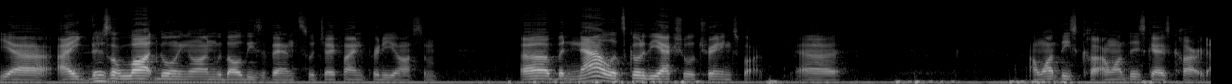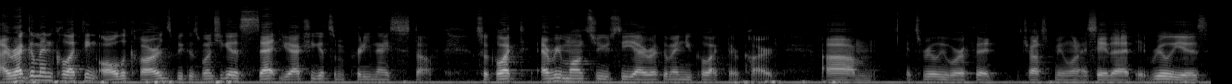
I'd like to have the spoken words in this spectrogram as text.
yeah, I, there's a lot going on with all these events, which I find pretty awesome. Uh, but now let's go to the actual training spot. Uh, I want these I want these guys card. I recommend collecting all the cards because once you get a set, you actually get some pretty nice stuff. So collect every monster you see. I recommend you collect their card. Um, it's really worth it. Trust me when I say that. It really is.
